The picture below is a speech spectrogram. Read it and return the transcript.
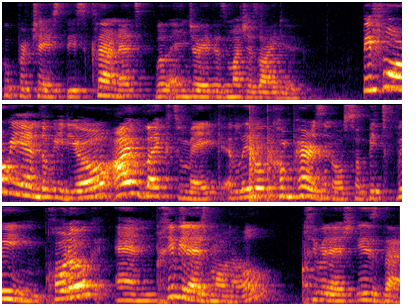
who purchased this clarinet will enjoy it as much as I do. Before we end the video, I would like to make a little comparison also between Prologue and Privilege model. Privilege is the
